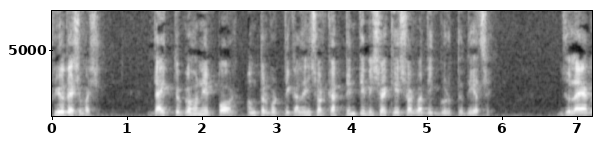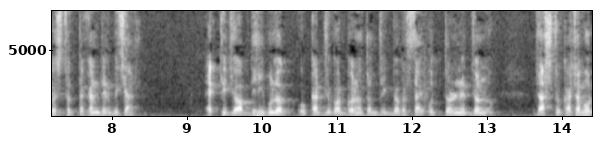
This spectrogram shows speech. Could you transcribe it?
প্রিয় দেশবাসী, দায়িত্ব গ্রহণের পর অন্তর্বর্তীকালীন সরকার তিনটি বিষয়কে সর্বাধিক গুরুত্ব দিয়েছে। জুলাই আগস্ট হত্যাকাণ্ডের বিচার, একটি জবাবদিহিমূলক ও কার্যকর গণতান্ত্রিক ব্যবস্থায় উত্তরণের জন্য রাষ্ট্র কাঠামোর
